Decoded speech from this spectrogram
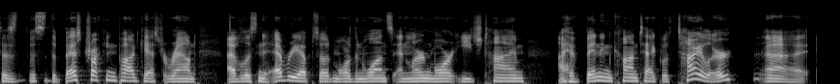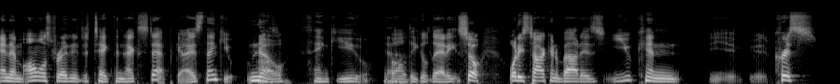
says this is the best trucking podcast around. I've listened to every episode more than once and learned more each time. I have been in contact with Tyler uh, and I'm almost ready to take the next step, guys. Thank you. No, awesome. thank you, yeah. Bald Eagle Daddy. So, what he's talking about is you can, Chris,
